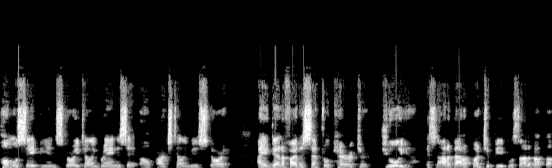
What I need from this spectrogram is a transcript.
Homo sapiens storytelling brain to say, oh, Park's telling me a story. I identified a central character, Julia. It's not about a bunch of people. It's not about the,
